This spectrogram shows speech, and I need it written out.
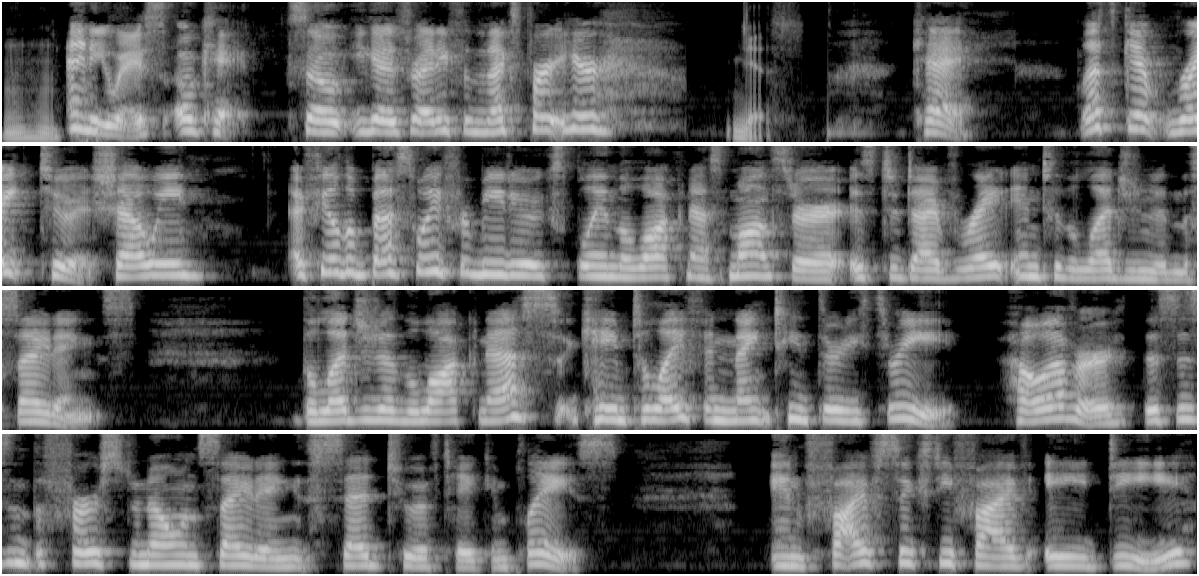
hmm Anyways, okay. So you guys ready for the next part here? Yes. Okay, let's get right to it, shall we? I feel the best way for me to explain the Loch Ness Monster is to dive right into the legend and the sightings. The legend of the Loch Ness came to life in 1933. However, this isn't the first known sighting said to have taken place. In 565 AD,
